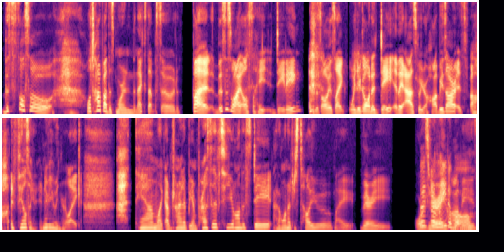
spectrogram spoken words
This is also, we'll talk about this more in the next episode, but this is why I also hate dating. It's always like when you go on a date and they ask what your hobbies are, it's, oh, it feels like an interview and you're like, damn, like I'm trying to be impressive to you on this date. I don't want to just tell you my very ordinary hobbies.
